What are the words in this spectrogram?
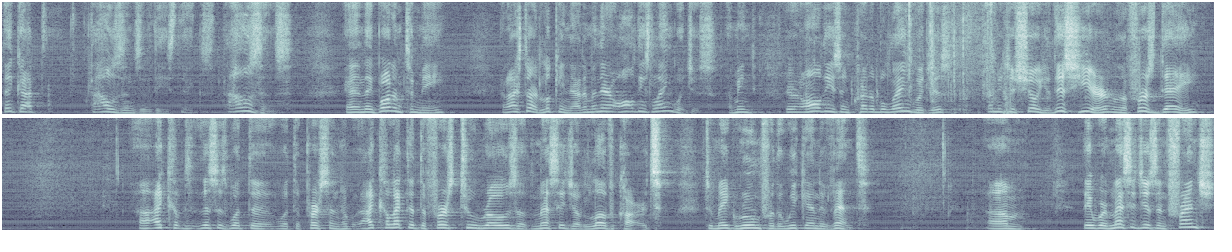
they got thousands of these things, thousands. And they brought them to me, and I started looking at them, and they're all these languages. I mean, they're in all these incredible languages. Let me just show you. This year, on the first day, uh, I, this is what the, what the person, who, I collected the first two rows of message of love cards to make room for the weekend event. Um, they were messages in French,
